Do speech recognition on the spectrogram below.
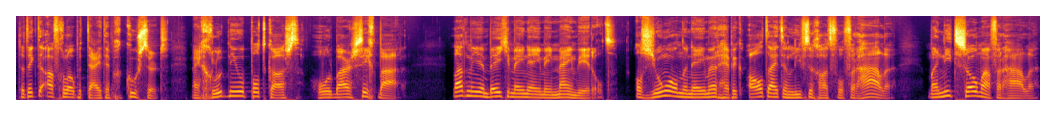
dat ik de afgelopen tijd heb gekoesterd. Mijn gloednieuwe podcast Hoorbaar Zichtbaar. Laat me je een beetje meenemen in mijn wereld. Als jonge ondernemer heb ik altijd een liefde gehad voor verhalen. Maar niet zomaar verhalen.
